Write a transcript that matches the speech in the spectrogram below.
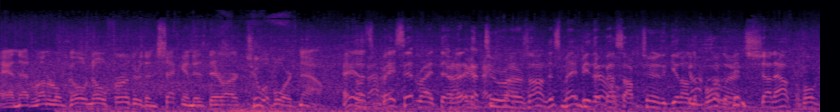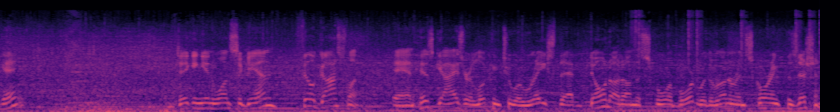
And that runner will go no further than second as there are two aboard now. Hey, that's a base hit right there. Now, they got two runners on. This may be their best opportunity to get on the board. They've been shut out the whole game. Digging in once again, Phil Gosselin. And his guys are looking to erase that donut on the scoreboard with a runner in scoring position.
